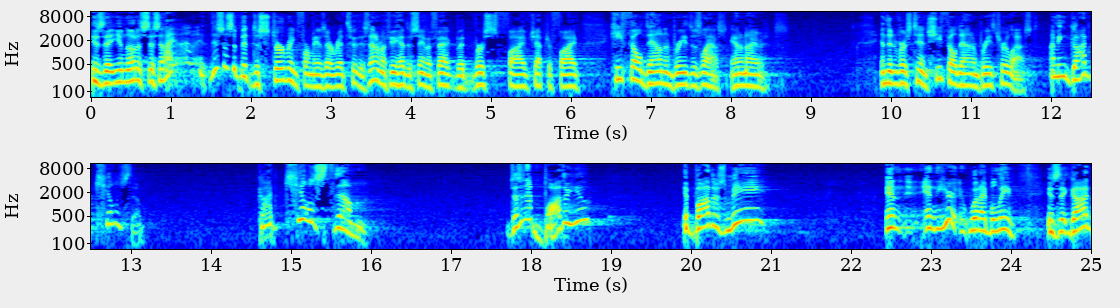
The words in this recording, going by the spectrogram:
is that you'll notice this, and I, I, this is a bit disturbing for me as I read through this. I don't know if you had the same effect, but verse 5, chapter 5, he fell down and breathed his last, Ananias. And then verse 10, she fell down and breathed her last. I mean, God kills them. God kills them. Doesn't that bother you? It bothers me. And, and here, what I believe is that God,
